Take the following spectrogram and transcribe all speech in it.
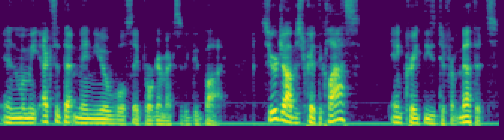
And when we exit that menu, we'll say program exited goodbye. So your job is to create the class and create these different methods.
